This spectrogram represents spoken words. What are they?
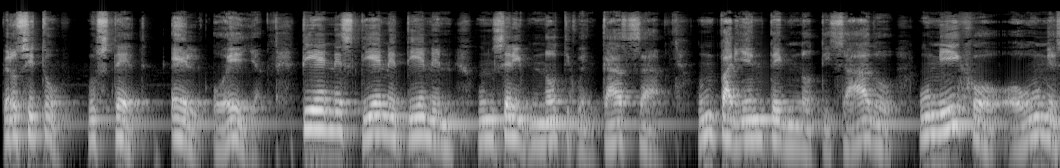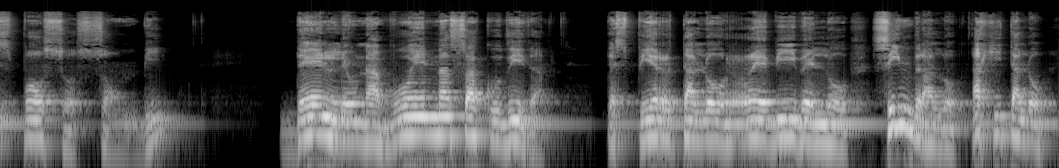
Pero si tú, usted, él o ella, tienes, tiene, tienen un ser hipnótico en casa, un pariente hipnotizado, un hijo o un esposo zombie, denle una buena sacudida. Despiértalo, revívelo, símbralo, agítalo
